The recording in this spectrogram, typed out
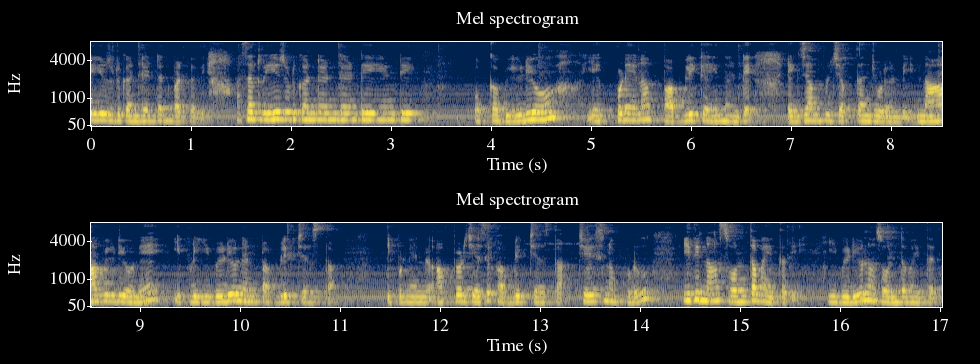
రీయూజ్డ్ కంటెంట్ అని పడుతుంది. అసలు రీయూజ్డ్ కంటెంట్ అంటే ఏంటి? ఒక వీడియో ఎప్పుడైనా పబ్లిక్ అయిందంటే ఎగ్జాంపుల్ చెప్తాను చూడండి. నా వీడియోనే ఇప్పుడు ఈ వీడియో నేను పబ్లిక్ చేస్తాను ఇప్పుడు నేను అప్లోడ్ చేసి పబ్లిక్ చేస్తా. చేసినప్పుడు ఇది నా సొంతం అవుతుంది ఈ వీడియో నా సొంతం అవుతుంది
